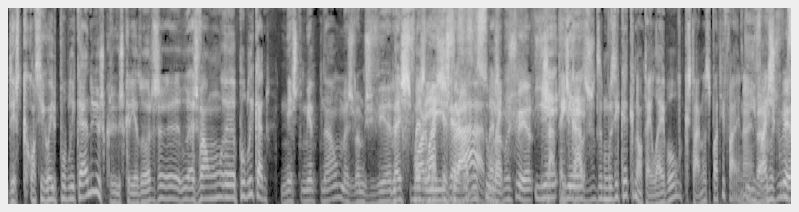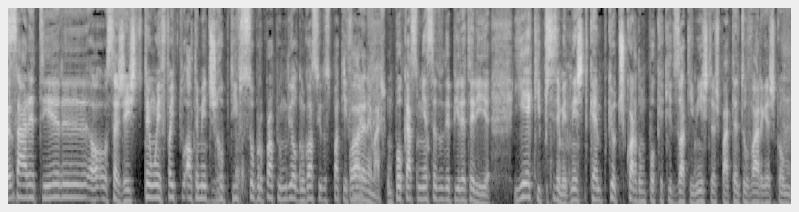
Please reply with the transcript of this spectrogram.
desde que consigam ir publicando e os, os criadores eh, as vão eh, publicando. Neste momento não, mas vamos ver Mas, mas forma lá as já, casas mas. Vamos ver. E já é- tens e é- casos de música que não tem label, que está no Spotify, não é? E vais começar a ter, eh, ou seja, isto tem um efeito altamente disruptivo sobre o próprio modelo de negócio do Spotify. Ora, nem mais. Um pouco à semelhança do da pirataria. E é aqui, precisamente, neste campo que eu discordo um pouco aqui dos otimistas, pá, tanto o Vargas como,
